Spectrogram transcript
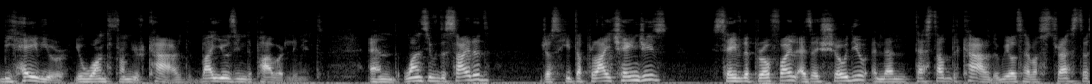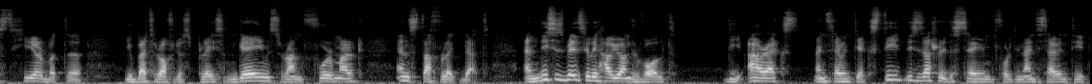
behavior you want from your card by using the power limit. And once you've decided, just hit apply changes, save the profile as I showed you, and then test out the card. We also have a stress test here, but uh, you're better off just play some games, run Furmark, and stuff like that. And this is basically how you undervolt the RX 970 XT. This is actually the same for the 9070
